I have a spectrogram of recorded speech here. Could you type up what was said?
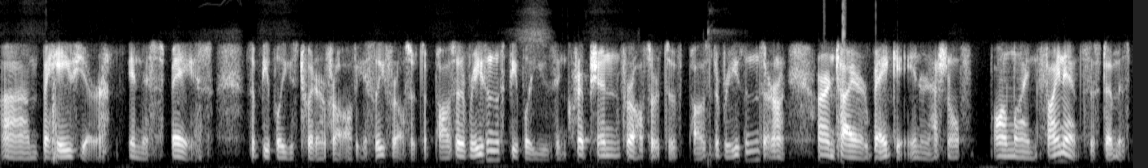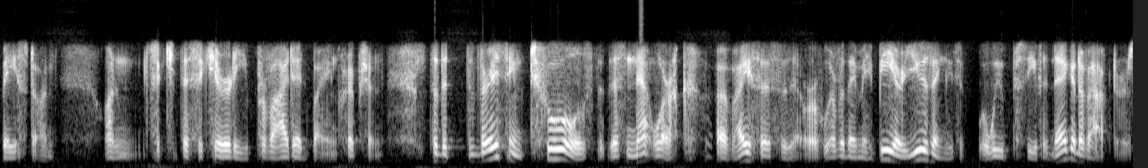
um, behavior in this space. So people use Twitter for obviously for all sorts of positive reasons. People use encryption for all sorts of positive reasons. Our our entire bank international online finance system is based on on sec- the security provided by encryption. So the, the very same tools that this network of ISIS or whoever they may be are using, these what we perceive as negative actors,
